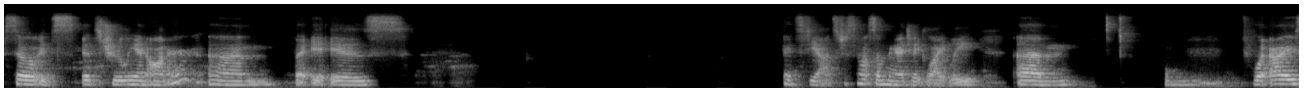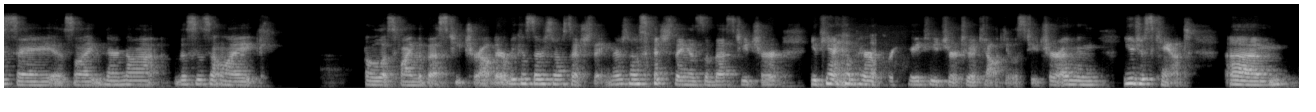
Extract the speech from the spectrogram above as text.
so it's it's truly an honor um but it is it's yeah it's just not something i take lightly. Um what I say is like, they're not, this isn't like, oh, let's find the best teacher out there because there's no such thing. There's no such thing as the best teacher. You can't compare a pre-K teacher to a calculus teacher. I mean, you just can't. Um,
